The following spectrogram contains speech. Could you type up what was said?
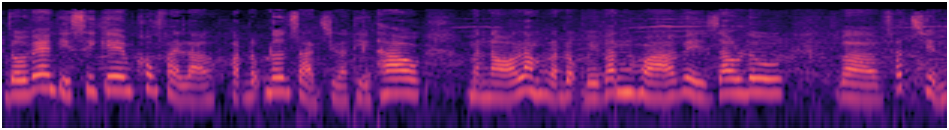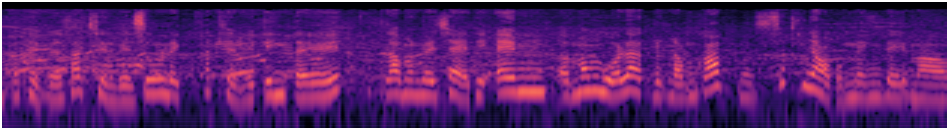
Đối với em thì SEA Games không phải là hoạt động đơn giản chỉ là thể thao mà nó là một hoạt động về văn hóa, về giao lưu và phát triển có thể về phát triển về du lịch, phát triển về kinh tế. Là một người trẻ thì em ờ, mong muốn là được đóng góp một sức nhỏ của mình để mà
